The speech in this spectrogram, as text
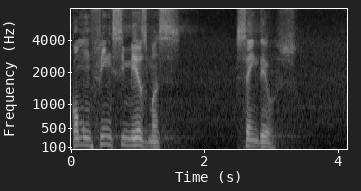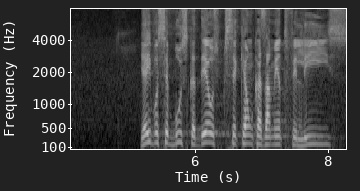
como um fim em si mesmas, sem Deus. E aí você busca Deus porque você quer um casamento feliz,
